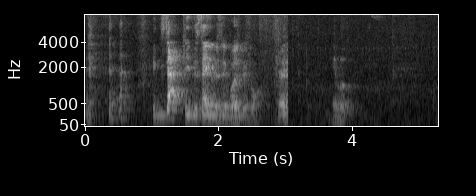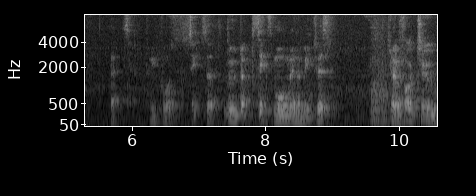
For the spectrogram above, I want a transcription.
exactly the same as it was before. Okay. Here, whoop. Three, four, six. Uh, That's moved up six more millimeters. Three, four, two.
